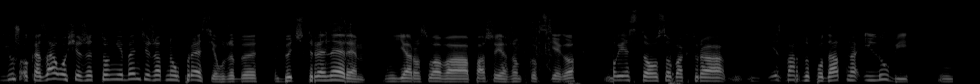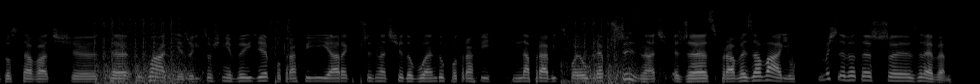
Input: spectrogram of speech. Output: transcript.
już okazało się, że to nie będzie żadną presją, żeby być trenerem Jarosława Paszy Jarząbkowskiego, bo jest to osoba, która jest bardzo podatna i lubi dostawać e, te uwagi. Jeżeli coś nie wyjdzie, potrafi Jarek przyznać się do błędu, potrafi naprawić swoją grę, przyznać, że sprawę zawalił. Myślę, że też e, z Rewem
